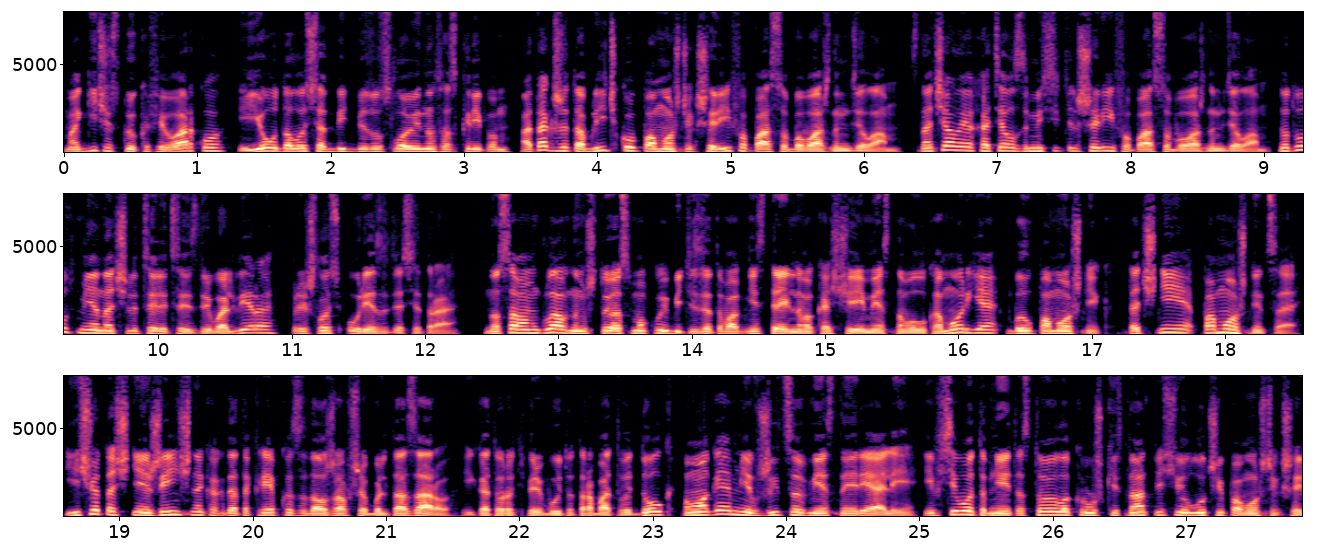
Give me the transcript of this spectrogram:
магическую кофеварку, ее удалось отбить без условий, но со скрипом, а также табличку «Помощник шерифа по особо важным делам». Сначала я хотел заместитель шерифа по особо важным делам, но тут меня начали целиться из револьвера, пришлось урезать осетра. Но самым главным, что я смог выбить из этого огнестрельного кощея местного лукоморья, был помощник. Точнее, помощница. Еще точнее, женщина, когда-то крепко задолжавшая Бальтазару, и которая теперь будет отрабатывать долг, помогая мне вжиться в местные реалии. И всего-то мне это стоило кружки с надписью «Лучший помощник шерифа».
